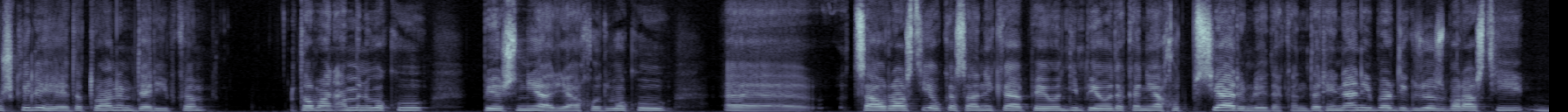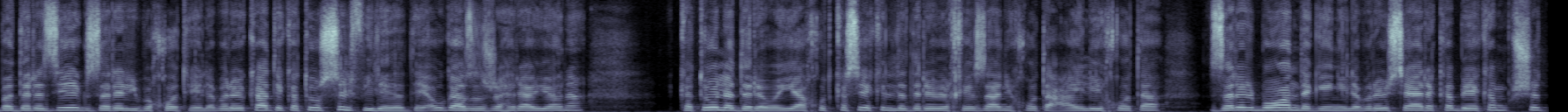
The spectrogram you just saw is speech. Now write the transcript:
مشکلی هەیە دەتوانم دەری بکەم تاوان ئەمن وەکو پێشنیار یاخود وەکو چاوڕاستی ئەو کەسانی کە پەیوەندیم پێوە دەکەن یاخود پرسیارم لێ دەکەن دەرهێنانی بەردی گزۆز بەڕاستی بە دەرەجەیەک زەرری بەخۆت هەیە لە بەرەوەی کاتێک کە تۆ سلفی لێ دەدەی ئەو گازە ژەهراویانە کە تۆ لە دەرەوەی یاخود کەسێکت لە دەرەوەی خێزانی خۆتە ئایلی خۆتە زەرەر بەوان دەگەینی لەبەرەوی سەیارەکە بەیەکەم شت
